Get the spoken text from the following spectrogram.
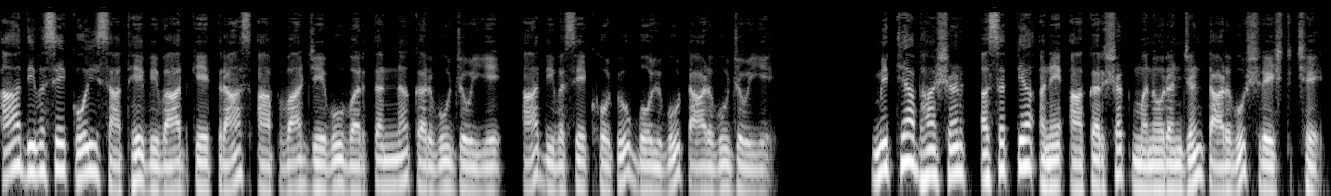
આ દિવસે કોઈ સાથે વિવાદ કે ત્રાસ આપવા જેવું વર્તન ન કરવું જોઈએ, આ દિવસે ખોટું બોલવું ટાળવું જોઈએ. મિથ્યા ભાષણ અસત્ય અને આકર્ષક મનોરંજન ટાળવું શ્રેષ્ઠ છે.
